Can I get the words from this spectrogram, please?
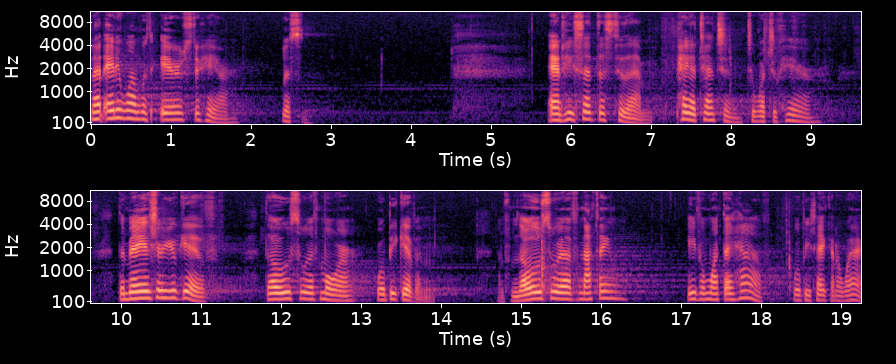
Let anyone with ears to hear listen. And he said this to them Pay attention to what you hear. The measure you give, those who have more will be given. And from those who have nothing, even what they have will be taken away.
